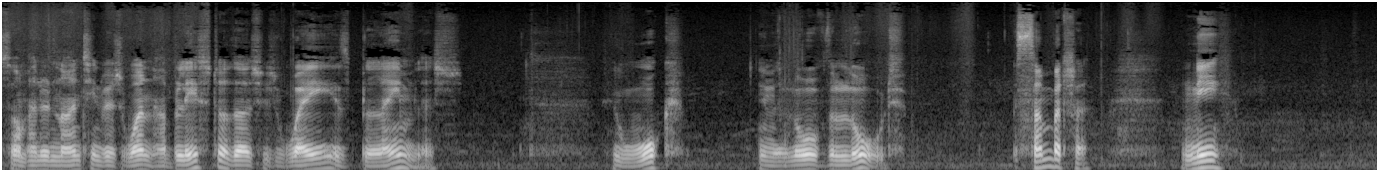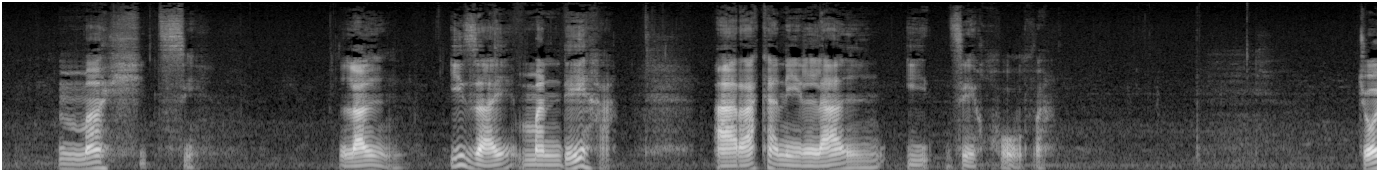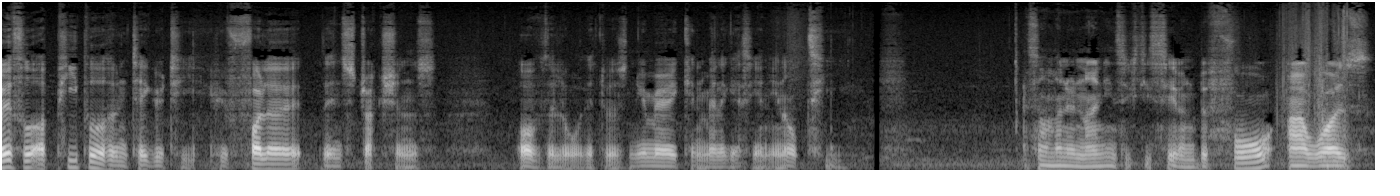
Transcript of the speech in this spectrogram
Psalm 119 verse 1 How blessed are those whose way is blameless, who walk in the law of the Lord. Sambatra ny mahitsy laliny izay mandeha araka ny laliny i Jehovah. jfl are people of integrity who follow the instructions of the lawnew american malgatannt before i was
